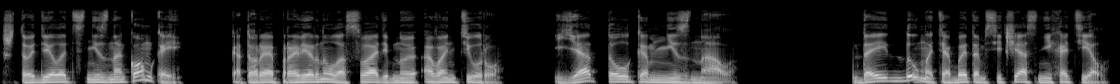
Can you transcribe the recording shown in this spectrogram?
Что делать с незнакомкой, которая провернула свадебную авантюру, я толком не знал. Да и думать об этом сейчас не хотел.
